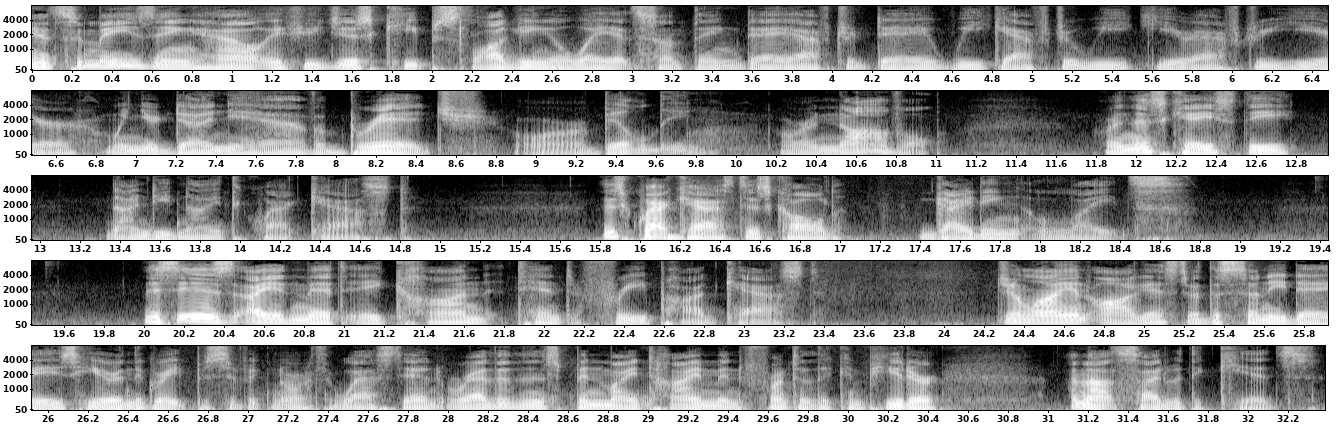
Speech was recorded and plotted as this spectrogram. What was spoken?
It's amazing how, if you just keep slogging away at something day after day, week after week, year after year, when you're done, you have a bridge or a building or a novel, or in this case, the 99th Quackcast. This Quackcast is called Guiding Lights. This is, I admit, a content free podcast. July and August are the sunny days here in the great Pacific Northwest, and rather than spend my time in front of the computer, I'm outside with the kids.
